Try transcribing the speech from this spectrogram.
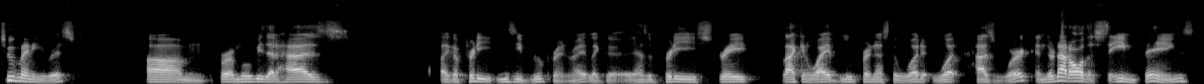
too many risks, um, for a movie that has like a pretty easy blueprint, right? Like the, it has a pretty straight black and white blueprint as to what what has worked, and they're not all the same things,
